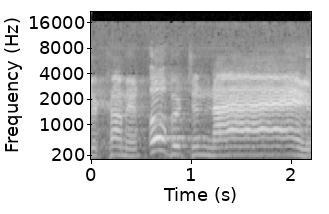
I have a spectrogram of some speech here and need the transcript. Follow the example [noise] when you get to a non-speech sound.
are coming over tonight.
